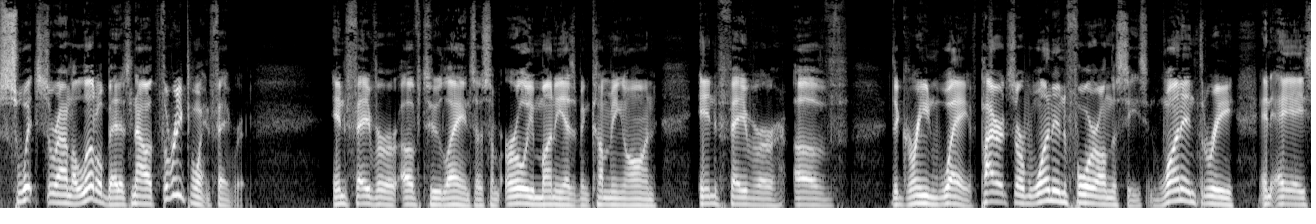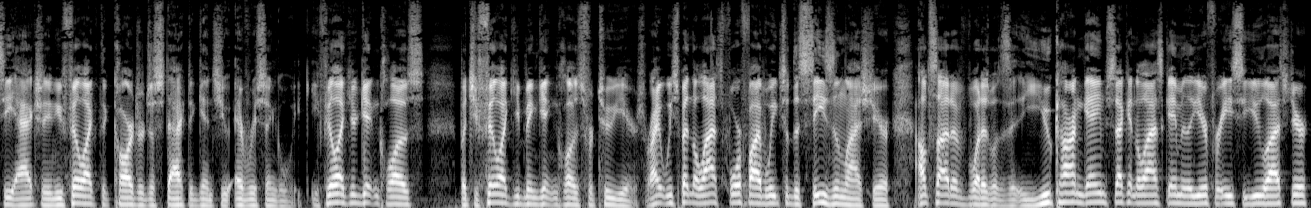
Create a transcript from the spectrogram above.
switched around a little bit. It's now a three point favorite in favor of Tulane. So some early money has been coming on in favor of the Green Wave. Pirates are one in four on the season, one in three in AAC action, and you feel like the cards are just stacked against you every single week. You feel like you're getting close, but you feel like you've been getting close for two years, right? We spent the last four or five weeks of the season last year outside of what is was it, a UConn game, second to last game of the year for ECU last year.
